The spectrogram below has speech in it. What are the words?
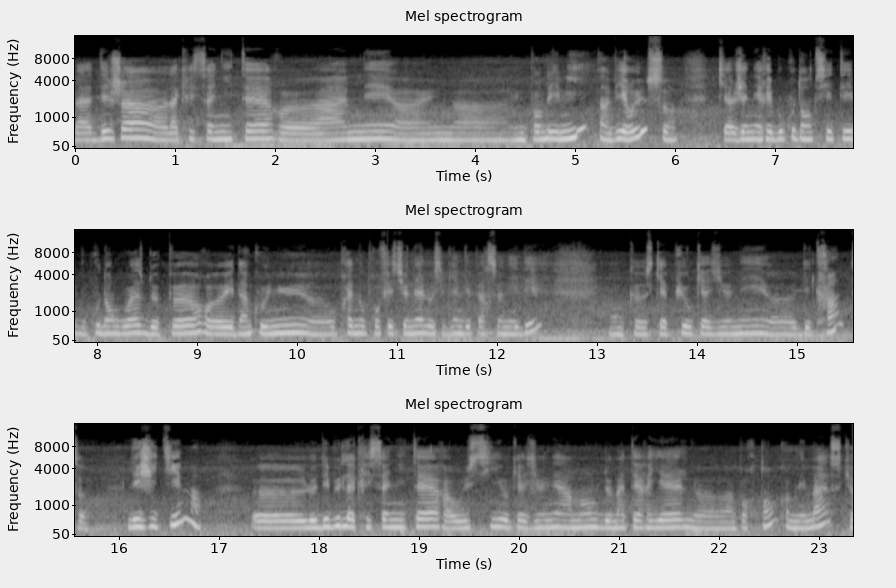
bah, déjà, euh, la crise sanitaire euh, a amené une, une, pandémie, un virus, qui a généré beaucoup d'anxiété, beaucoup d'angoisse, de peur et d'inconnu auprès de nos professionnels, aussi bien que des personnes aidées. Donc, ce qui a pu occasionner des craintes légitime. Euh, le début de la crise sanitaire a aussi occasionné un manque de matériel euh, important, comme les masques,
